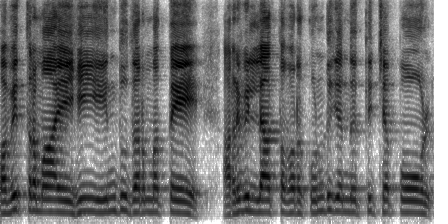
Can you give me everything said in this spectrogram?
പവിത്രമായ ഈ ഹിന്ദുധർമ്മത്തെ അറിവില്ലാത്തവർ കൊണ്ടുചെന്ന് എത്തിച്ചപ്പോൾ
